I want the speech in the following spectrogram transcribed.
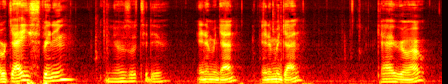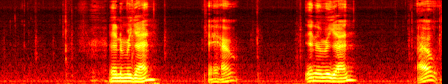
Okay, he's spinning. He knows what to do. In him again. In him again. Okay, I go out. In him again. Okay, out. In him again. Out.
